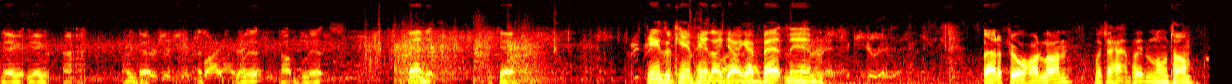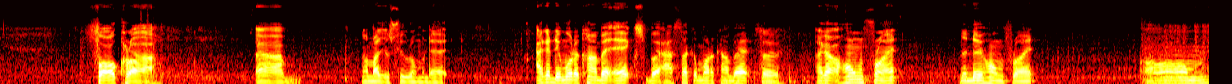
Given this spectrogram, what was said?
Jaeger, Jaeger. Uh, -uh. Who's that? That's Blitz, not Blitz. Bandit. Okay. Games of campaign I got. I got Batman. Battlefield Hardline, which I hadn't played in a long time. Far Cry. Um, I might just shoot on with that. I could do Mortal Kombat X, but I suck at Mortal Kombat, so I got Homefront, the new Homefront, um,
